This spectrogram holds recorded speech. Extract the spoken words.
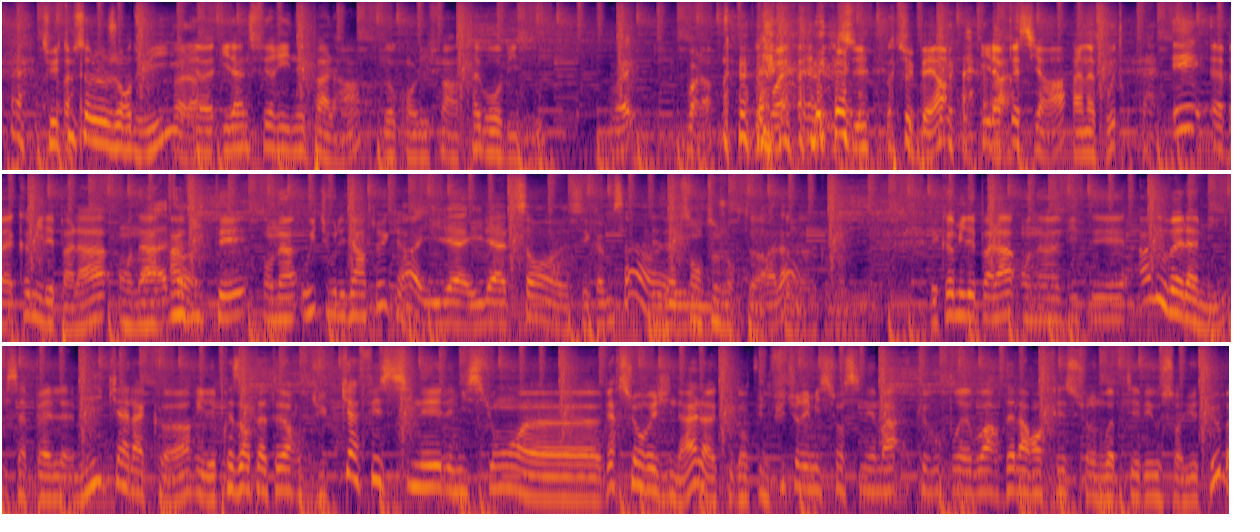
Tu es tout seul aujourd'hui. Voilà. Euh, Ilan Ferry n'est pas là, donc on lui fait un très gros bisou. Ouais. Voilà, ouais, su- super. il appréciera. Rien à foutre. Et euh, bah, comme il est pas là, on a Ah, invité. On a. Oui, tu voulais dire un truc? Ah, il, est, il est absent, c'est comme ça. Les hein, absents ont il- toujours tort, Voilà. comme, comme on dit. Et comme il est pas là, on a invité un nouvel ami. Il s'appelle Mika Lacor. Il est présentateur du Café Ciné, l'émission euh, version originale, qui est donc une future émission cinéma que vous pourrez voir dès la rentrée sur une web TV ou sur YouTube.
